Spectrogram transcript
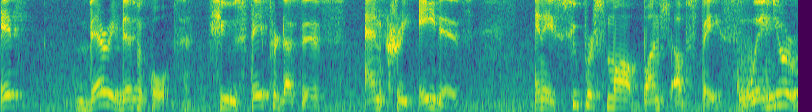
it's very difficult to stay productive and creative in a super small bunched up space. When you're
